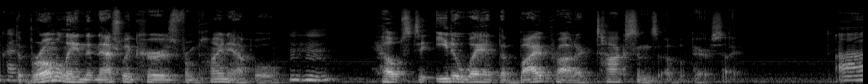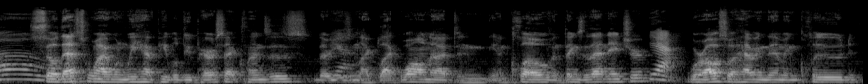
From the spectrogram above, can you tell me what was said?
Okay. the bromelain that naturally occurs from pineapple mm-hmm. Helps to eat away at the byproduct toxins of a parasite. Oh. So that's why when we have people do parasite cleanses, they're Yeah. using like black walnut and you know, clove and things of that nature. Yeah. We're also having them include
